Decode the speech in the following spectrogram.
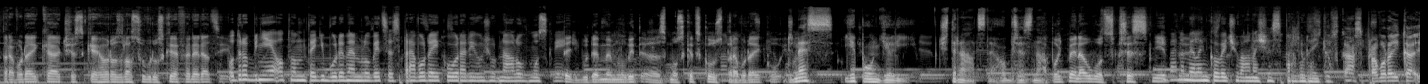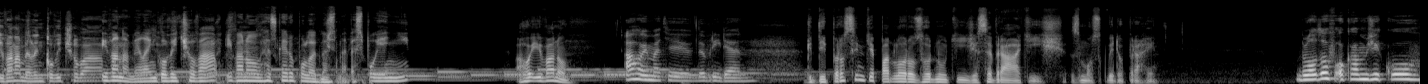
Spravodajka Českého rozhlasu v Ruské federaci. Podrobně o tom teď budeme mluvit se spravodajkou radiožurnálu v Moskvě. Teď budeme mluvit eh, s moskevskou spravodajkou. Dnes je pondělí, 14. března. A pojďme na úvod zpřesnit. Ivana Milenkovičová, naše spravodajka. Česká spravodajka Ivana Milenkovičová. Ivana Milenkovičová. Ivano, hezké dopoledne. Jsme ve spojení. Ahoj Ivano. Ahoj Matěj, dobrý den. Kdy prosím tě padlo rozhodnutí, že se vrátíš z Moskvy do Prahy? Bylo to v okamžiku,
